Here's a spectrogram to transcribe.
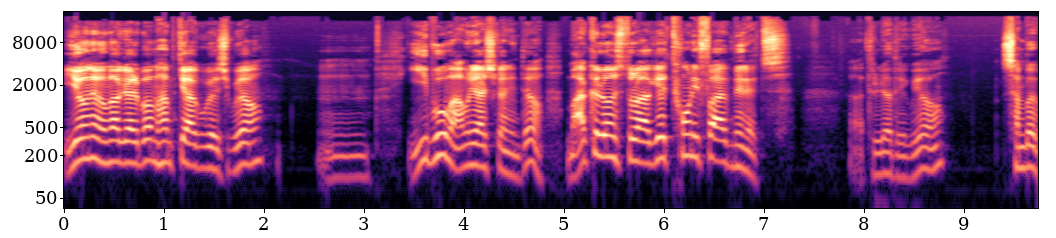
이연의 음악 앨범 함께하고 계시고요. 음, 2부 마무리할 시간인데요. 마이클 론스토락의 25 minutes 아, 들려드리고요. 3부에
